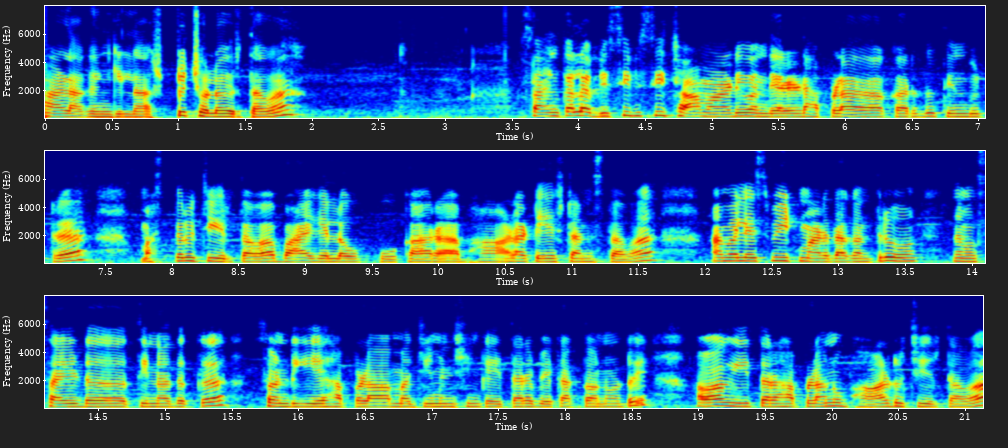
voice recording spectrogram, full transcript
ಹಾಳಾಗಂಗಿಲ್ಲ, ಅಷ್ಟು ಚಲೋ ಇರ್ತಾವೆ. ಸಾಯಂಕಾಲ ಬಿಸಿ ಬಿಸಿ ಚಹಾ ಮಾಡಿ ಒಂದೆರಡು ಹಪ್ಪಳ ಕರೆದು ತಿಂದ್ಬಿಟ್ರೆ ಮಸ್ತ್ ರುಚಿ ಇರ್ತಾವೆ. ಬಾಯಿಗೆಲ್ಲ ಉಪ್ಪು, ಖಾರ ಭಾಳ ಟೇಸ್ಟ್ ಅನ್ನಿಸ್ತಾವೆ ಆಮೇಲೆ ಸ್ವೀಟ್ ಮಾಡಿದಾಗಂತೂ ನಮಗೆ ಸೈಡ್ ತಿನ್ನೋದಕ್ಕೆ ಸಂಡಿಗೆ ಹಪ್ಪಳ ಮಜ್ಜಿ, ಮೆಣಸಿನ್ಕಾಯಿ ಈ ಥರ ಬೇಕಾಗ್ತಾವೆ ನೋಡಿರಿ. ಅವಾಗ ಈ ಥರ ಹಪ್ಪಳನೂ ಭಾಳ ರುಚಿ ಇರ್ತಾವೆ.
